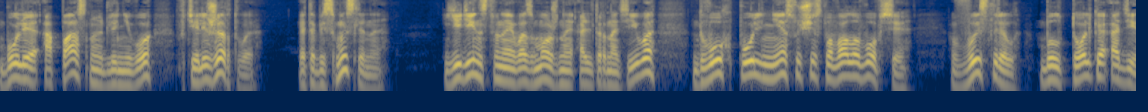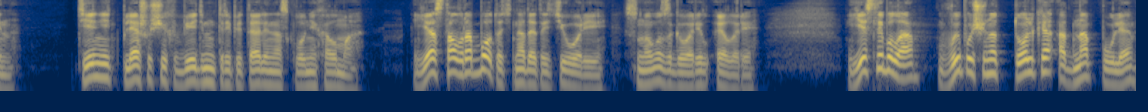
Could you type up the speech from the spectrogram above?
более опасную для него, в теле жертвы? Это бессмысленно. Единственная возможная альтернатива — двух пуль не существовало вовсе. Выстрел был только один — Тени пляшущих ведьм трепетали на склоне холма. «Я стал работать над этой теорией», — снова заговорил Эллари. «Если была выпущена только одна пуля,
